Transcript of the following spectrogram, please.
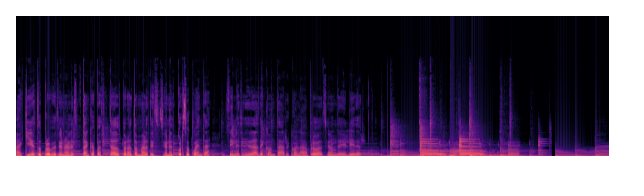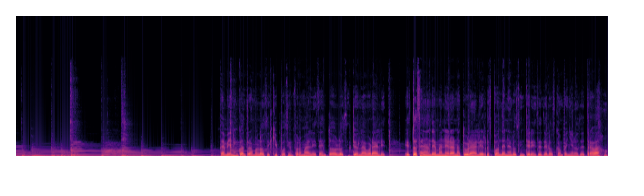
Aquí estos profesionales están capacitados para tomar decisiones por su cuenta sin necesidad de contar con la aprobación del líder. También encontramos los equipos informales en todos los sitios laborales. Estos se dan de manera natural y responden a los intereses de los compañeros de trabajo.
